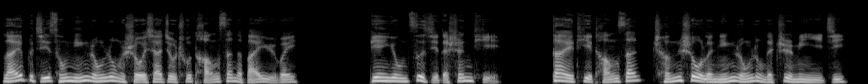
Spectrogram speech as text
来不及从宁荣荣手下救出唐三的白羽薇，便用自己的身体代替唐三承受了宁荣荣的致命一击。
